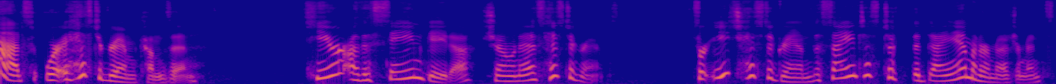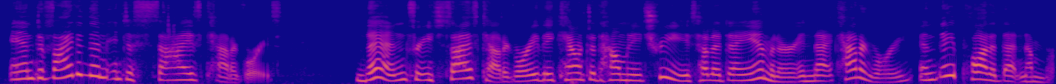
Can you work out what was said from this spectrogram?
that's where a histogram comes in. Here are the same data shown as histograms. For each histogram, the scientists took the diameter measurements and divided them into size categories. Then, for each size category, they counted how many trees had a diameter in that category, and they plotted that number.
